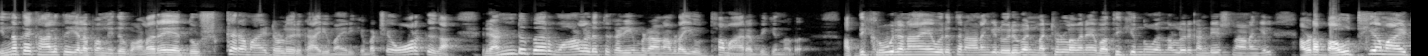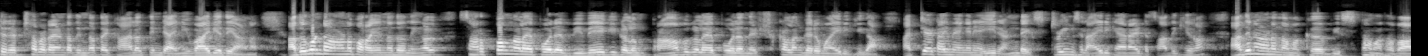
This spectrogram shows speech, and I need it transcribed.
ഇന്നത്തെ കാലത്ത് ചിലപ്പം ഇത് വളരെ ദുഷ്കരമായിട്ടുള്ള ഒരു കാര്യമായിരിക്കും. പക്ഷെ ഓർക്കുക രണ്ടു പേർ വാളെടുത്ത് കഴിയുമ്പോഴാണ് അവിടെ യുദ്ധം ആരംഭിക്കുന്നത്. അതിക്രൂരനായ ഒരുത്തനാണെങ്കിൽ ഒരുവൻ മറ്റുള്ളവനെ വധിക്കുന്നു എന്നുള്ളൊരു കണ്ടീഷൻ ആണെങ്കിൽ അവിടെ ബൗദ്ധികമായിട്ട് രക്ഷപ്പെടേണ്ടത് ഇന്നത്തെ കാലത്തിന്റെ അനിവാര്യതയാണ്. അതുകൊണ്ടാണ് പറയുന്നത് നിങ്ങൾ സർപ്പങ്ങളെ പോലെ വിവേകികളും പ്രാവുകളെ പോലെ നിഷ്കളങ്കരുമായിരിക്കുക. അറ്റ് എ ടൈം എങ്ങനെയാ ഈ രണ്ട് എക്സ്ട്രീംസിലായിരിക്കാനായിട്ട് സാധിക്കുക? അതിനാണ് നമുക്ക് വിസ്ഡം അഥവാ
